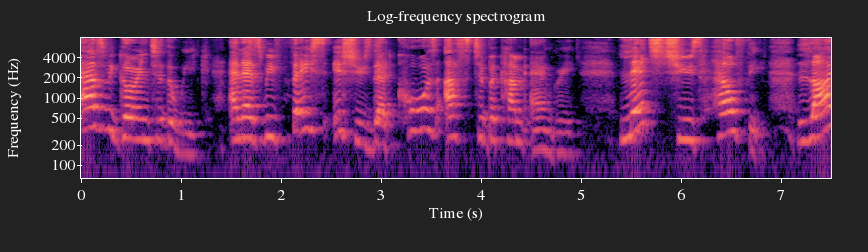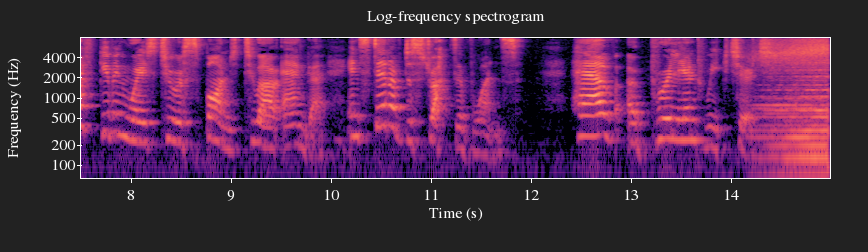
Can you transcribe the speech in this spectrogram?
as we go into the week and as we face issues that cause us to become angry, let's choose healthy, life giving ways to respond to our anger instead of destructive ones. Have a brilliant week, church.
